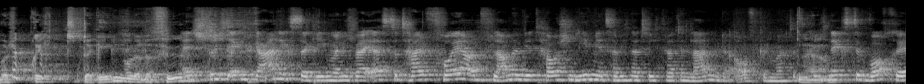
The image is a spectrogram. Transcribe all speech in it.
was spricht dagegen oder dafür? Es spricht eigentlich gar nichts dagegen, weil ich war erst total Feuer und Flamme, wir tauschen Leben. Jetzt habe ich natürlich gerade den Laden wieder aufgemacht. Jetzt Ja. habe ich nächste Woche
